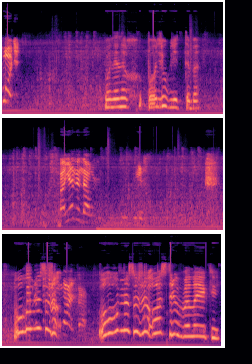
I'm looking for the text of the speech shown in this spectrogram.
ходять? Вони не х- полюблять тебе. А я ненавиджу їх. Ого, в нас уже, Нормально. ого, в нас уже острів великий.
